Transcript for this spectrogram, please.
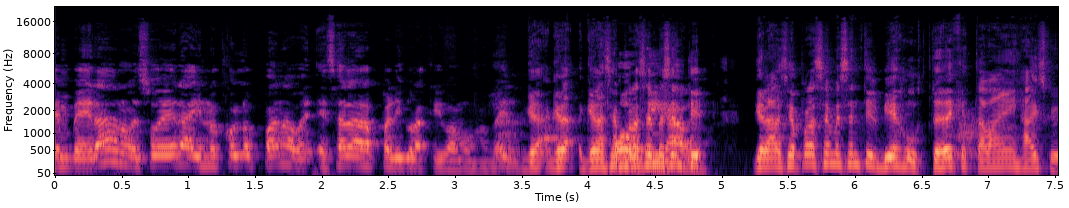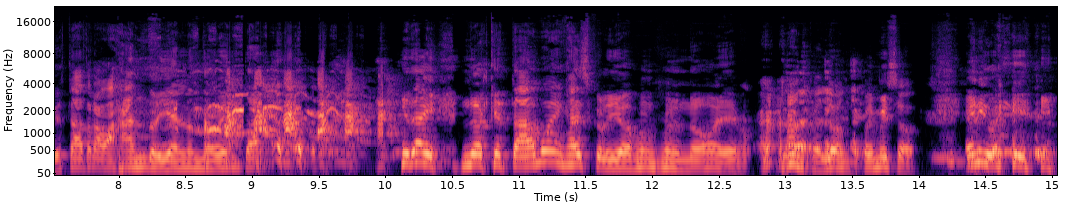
en verano, eso era irnos con los panas, esas eran las películas que íbamos a ver. Gra- gra- gracias por hacerme Obligado. sentir. Gracias por hacerme sentir viejo. Ustedes que estaban en high school. Yo estaba trabajando ya en los 90. Los que estábamos en high school. Y yo, no, eh, perdón, permiso. Anyway,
